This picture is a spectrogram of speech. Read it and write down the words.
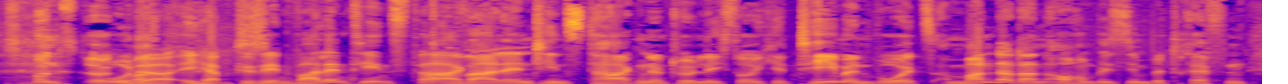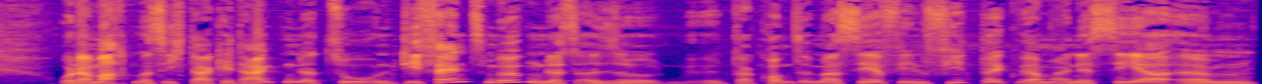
sonst irgendwas. Oder ich habe gesehen, Valentinstag. Valentinstagen natürlich solche Themen, wo jetzt Amanda dann auch ein bisschen betreffen. Und da macht man sich da Gedanken dazu. Und die Fans mögen das. Also äh, da kommt immer sehr viel Feedback. Wir haben eine sehr, ähm,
